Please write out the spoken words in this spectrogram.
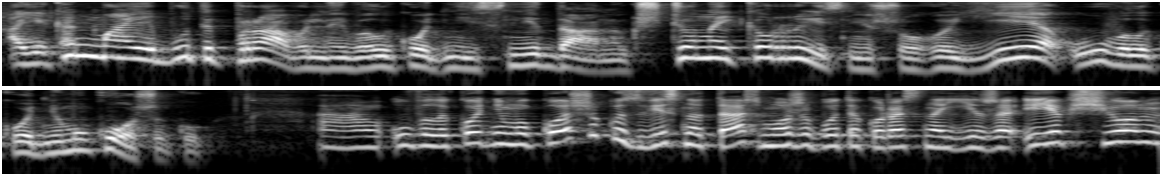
А яким має бути правильний великодній сніданок? Що найкориснішого є у великодньому кошику? У великодньому кошику, звісно, теж може бути корисна їжа. І якщо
